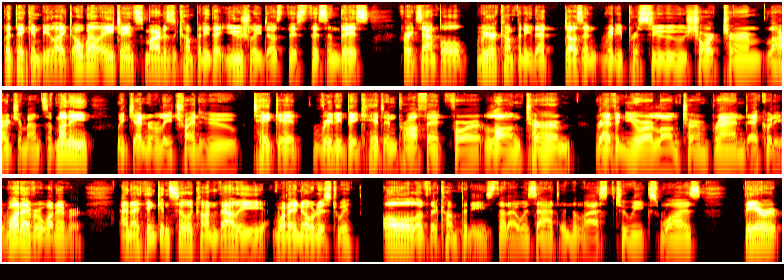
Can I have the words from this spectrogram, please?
but they can be like, oh, well, AJ and Smart is a company that usually does this, this, and this. For example, we're a company that doesn't really pursue short term large amounts of money. We generally try to take a really big hit in profit for long term revenue or long term brand equity, whatever, whatever. And I think in Silicon Valley, what I noticed with all of the companies that I was at in the last two weeks was their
